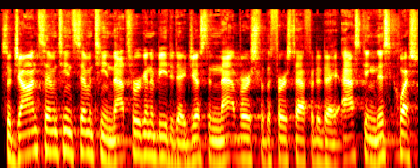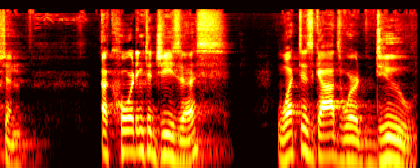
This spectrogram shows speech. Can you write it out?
So, John 17, 17, that's where we're going to be today, just in that verse for the first half of today, asking this question according to Jesus what does God's word do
